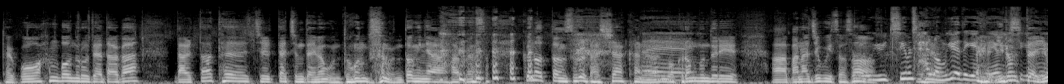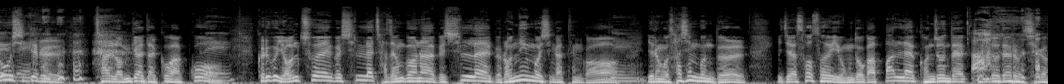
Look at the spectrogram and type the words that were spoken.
되고 한 번으로 되다가 날 따뜻해질 때쯤 되면 운동은 무슨 운동이냐 하면서 끊었던 술을 다시 시작하는 네. 뭐 그런 분들이 아, 많아지고 있어서 어, 지금 잘 네. 넘겨야 되겠네요. 이럴 때 이 시기를 네. 잘 넘겨야 될 것 같고 네. 그리고 연초에 그 실내 자전거나 그 실내 그 러닝머신 같은 거 이런 거 사신 분들 이제 서서히 용도가 빨래 건조대 아. 건조대로 아. 지금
